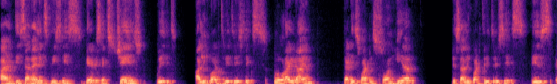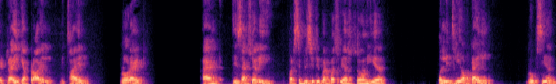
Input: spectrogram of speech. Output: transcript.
and this anionic species gets exchanged with Aliquat 336 chloride ion. That is what is shown here. This Aliquat 336 is a tricapryl methyl chloride. And this actually for simplicity purpose we have shown here only three octyl groups here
